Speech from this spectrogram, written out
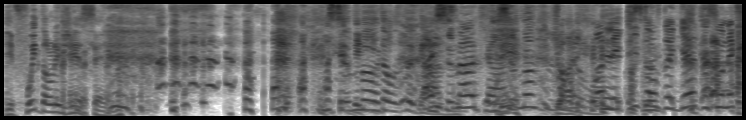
des fuites dans les GSM. se Des moque. de Ah, il gaz. se moque, hein. Il se moque toujours de moi. Les quittances de gaz de son ex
